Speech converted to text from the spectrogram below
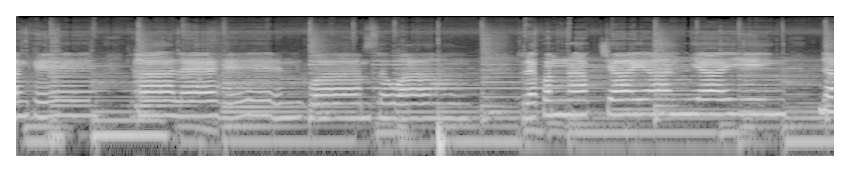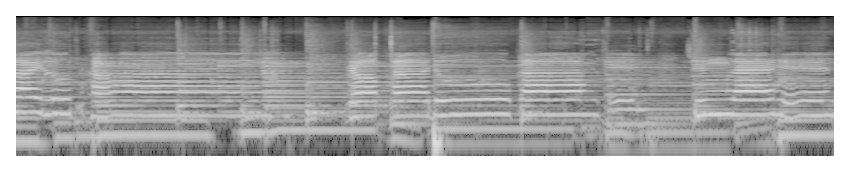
ที่กางเขนข้าแลเห็นความสว่าง และความหนักใจอันใหญ่ยิ่งได้หลุดหายเพราะข้าดูกางเขนจึงแลเห็น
